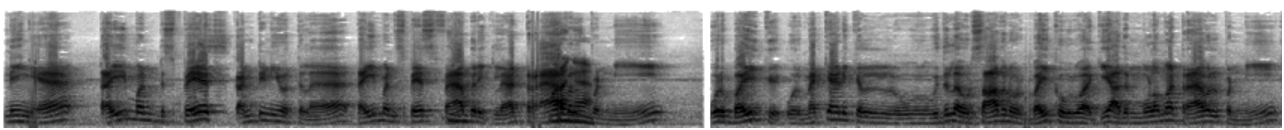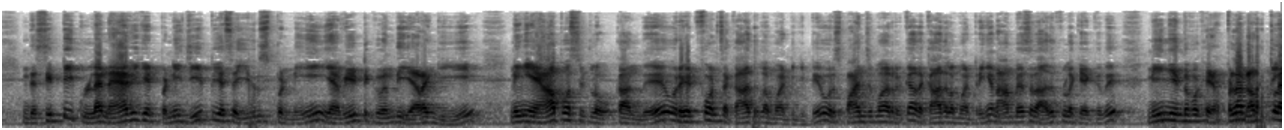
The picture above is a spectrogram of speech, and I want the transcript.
நீங்க டைம் அண்ட் ஸ்பேஸ் கண்டினியூத்துல டைம் அண்ட் ஸ்பேஸ் ஃபேப்ரிக்ல டிராவல். பண்ணி ஒரு பைக் ஒரு மெக்கானிக்கல் இதுல ஒரு சாதனம் ஒரு பைக்கை உருவாக்கி அதன் மூலமா டிராவல் பண்ணி இந்த சிட்டிக்குள்ள நேவிகேட் பண்ணி ஜிபிஎஸ் யூஸ் பண்ணி என் வீட்டுக்கு வந்து இறங்கி நீங்க என் ஆப்போசிட்ல உட்காந்து ஒரு ஹெட்போன்ஸை காதுல மாட்டிக்கிட்டு ஒரு ஸ்பாஞ்சு மாதிரி இருக்கு அதை காதுல மாட்டுறீங்க. நான் பேசுறது அதுக்குள்ள கேக்குது. நீங்க இந்த பக்கம் எப்பெல்லாம் நடக்கல?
